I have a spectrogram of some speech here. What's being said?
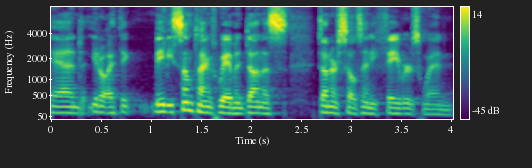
And, you know, I think maybe sometimes we haven't done, us, done ourselves any favors when,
